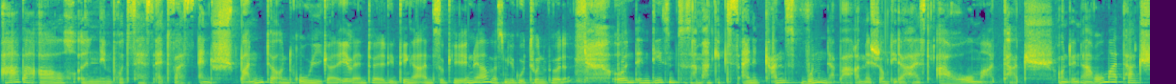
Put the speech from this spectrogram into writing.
aber auch in dem Prozess etwas entspannter und ruhiger eventuell die Dinge anzugehen, ja, was mir gut tun würde. Und in diesem Zusammenhang gibt es eine ganz wunderbare Mischung, die da heißt Aroma Touch. Und in Aroma Touch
